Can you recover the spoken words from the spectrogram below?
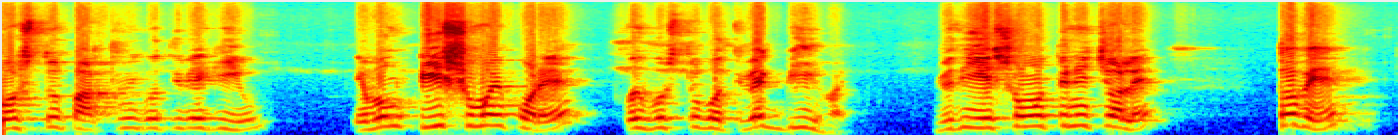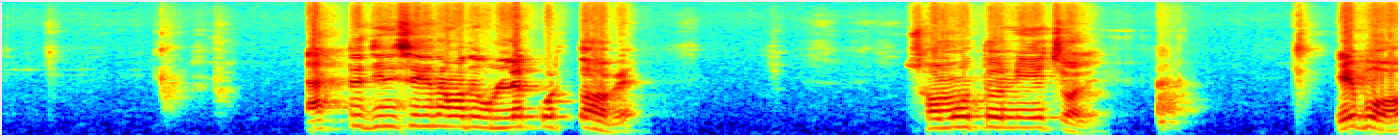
বস্তুর প্রাথমিক গতিবেগ ইউ এবং টি সময় পরে ওই বস্তুর গতিবেগ ভি হয়। যদি এ সমর্থনে চলে, তবে একটা জিনিস এখানে আমাদের উল্লেখ করতে হবে। সমত নিয়ে চলে। এবং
